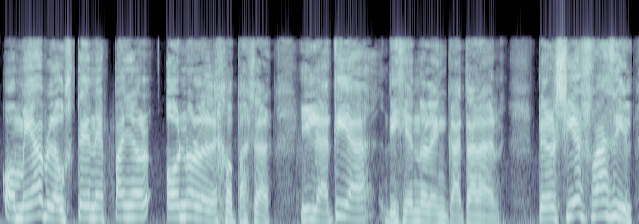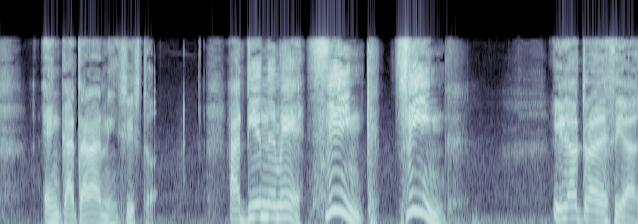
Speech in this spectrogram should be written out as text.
O me habla usted en español o no lo dejo pasar. Y la tía diciéndole en catalán. Pero si es fácil, en catalán, insisto. Atiéndeme, think, think. Y la otra decía,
